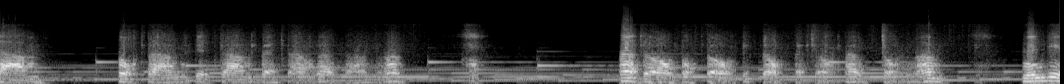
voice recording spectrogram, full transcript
สามหกสามเจ็ดสามแปดสามเก้าสามนะครับ ห้าสองหกสองสิบสองแปดสองห้าสองนะครับเน้นที่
